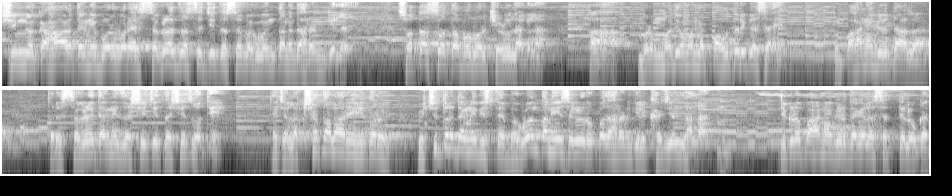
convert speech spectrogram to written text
शिंग कहाळ त्याने बरोबर आहे सगळं जसंची तसं भगवंतानं धारण केलं. स्वतः स्वतः बरोबर खेळू लागला. हा ब्रह्मदेव म्हणला पाहू तरी कसं आहे? पण पाहण्याकरिता आला तर सगळे त्याने जसेचे तसेच होते. त्याच्या लक्षात आलं अरे हे तर विचित्र त्याने दिसतंय. भगवंताने हे सगळे रूपं धारण केले खजील झाला. तिकडं पाहण्याकरिता गेला सत्य लोकात.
